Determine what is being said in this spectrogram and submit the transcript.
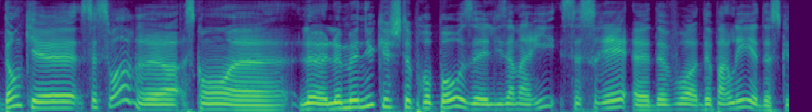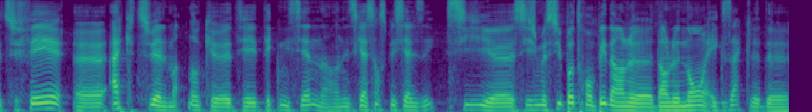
Donc, euh, ce soir, euh, euh, le, menu que je te propose, Lisa Marie, ce serait de, parler de ce que tu fais actuellement. Donc, tu es technicienne en éducation spécialisée, si, je ne me suis pas trompé dans le, nom exact de,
